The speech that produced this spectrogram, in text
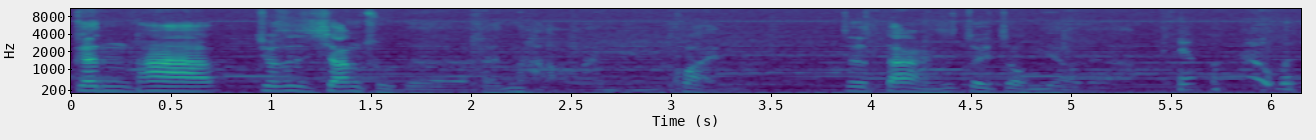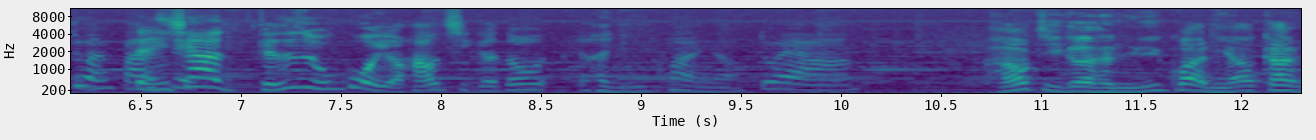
跟他就是相处的很好、很愉快嘛？这当然是最重要的啊。我突然发现，等一，下，可是如果有好几个都很愉快呢？对啊，好几个很愉快，你要看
